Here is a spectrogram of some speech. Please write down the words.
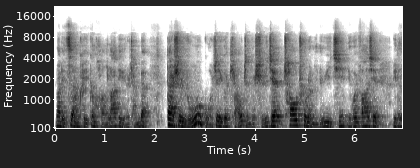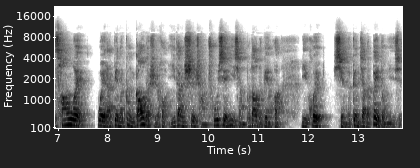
那你自然可以更好的拉低你的成本。但是如果这个调整的时间超出了你的预期，你会发现你的仓位未来变得更高的时候，一旦市场出现意想不到的变化，你会显得更加的被动一些。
